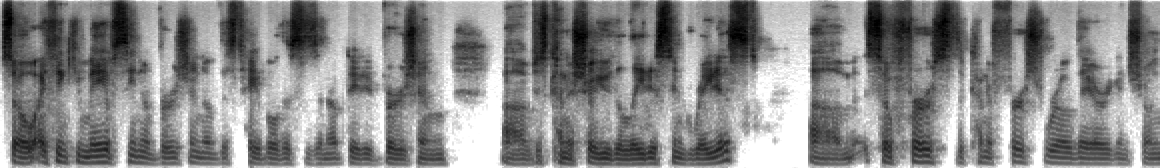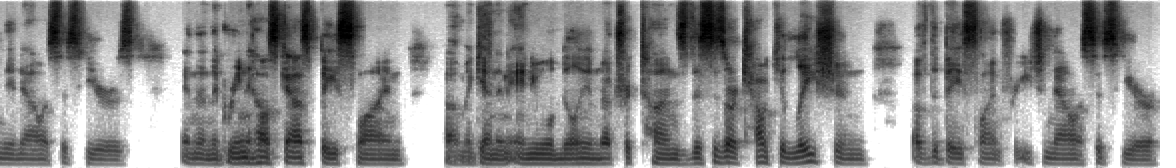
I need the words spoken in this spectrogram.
So I think you may have seen a version of this table. This is an updated version, uh, just kind of show you the latest and greatest. Um, so first, the kind of first row there, again, showing the analysis years, and then the greenhouse gas baseline, um, again, an annual million metric tons. This is our calculation of the baseline for each analysis year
